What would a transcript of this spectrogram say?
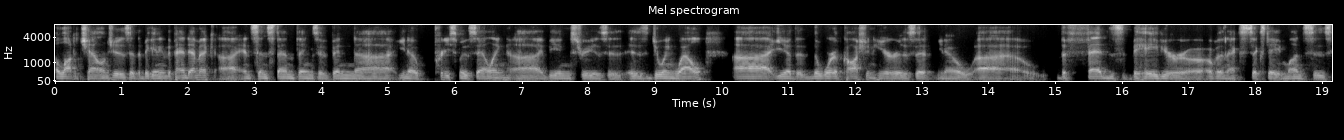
a lot of challenges at the beginning of the pandemic, uh, and since then things have been uh, you know pretty smooth sailing. Uh, the industry is, is, is doing well. Uh, you know, the the word of caution here is that you know uh, the Fed's behavior over the next six to eight months is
